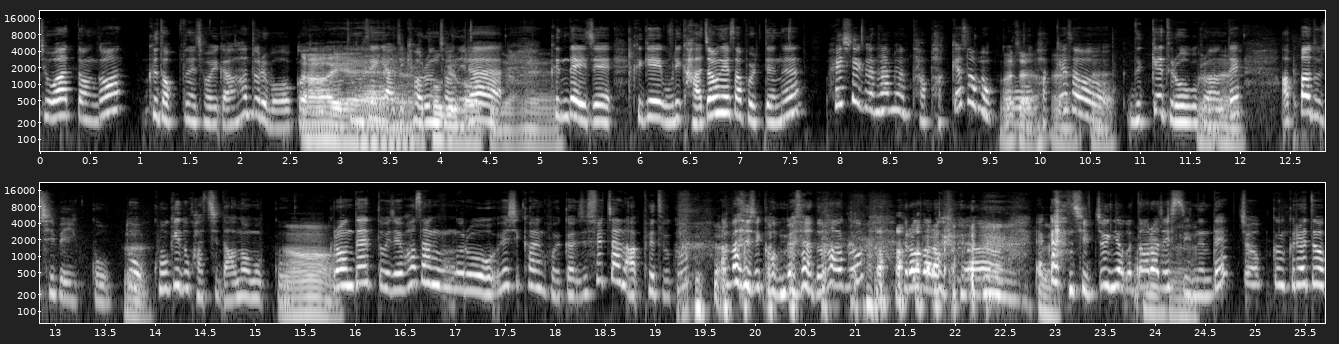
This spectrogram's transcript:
좋았던 건 그 덕분에 저희가 한우를 먹었거든요. 아, 예. 동생이 아직 결혼 전이라. 예. 근데 이제 그게 우리 가정에서 볼 때는 회식은 하면 다 밖에서 먹고 맞아요. 밖에서 네, 네. 늦게 들어오고 그러는데 네. 아빠도 집에 있고 또 네. 고기도 같이 나눠 먹고 어. 그런데 또 이제 화상으로 회식하는 거 보니까 이제 술잔 앞에 두고 한 마디씩 건배사도 하고 그러더라고요. 약간 집중력은 떨어질 수 있는데 조금 그래도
